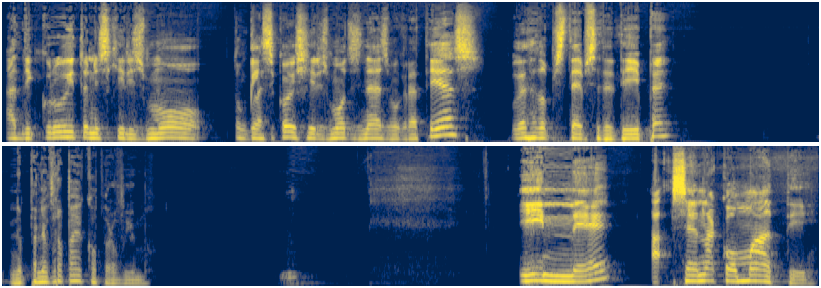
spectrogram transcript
αντικρούει τον ισχυρισμό, τον κλασικό ισχυρισμό της Νέας Δημοκρατίας, που δεν θα το πιστέψετε τι είπε, είναι πανευρωπαϊκό πρόβλημα. Είναι σε ένα κομμάτι.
